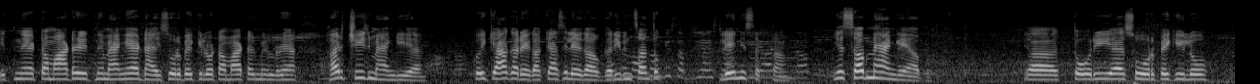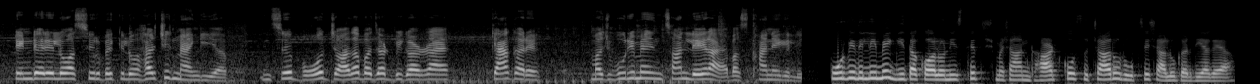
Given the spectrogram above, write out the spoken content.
इतने टमाटर इतने महँगे हैं ढाई सौ रुपये किलो टमाटर मिल रहे हैं। हर चीज़ महँगी है। कोई क्या करेगा? कैसे लेगा? गरीब इंसान तो ले नहीं सकता। ये सब महँगे हैं अब। तोरी है सौ रुपये किलो टिंडे ले लो अस्सी रुपये किलो हर चीज़ महँगी है अब। इनसे बहुत ज़्यादा बजट बिगड़ रहा है। क्या करे? मजबूरी में इंसान ले रहा है बस खाने के लिए। पूर्वी दिल्ली में गीता कॉलोनी स्थित श्मशान घाट को सुचारू रूप से चालू कर दिया गया।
